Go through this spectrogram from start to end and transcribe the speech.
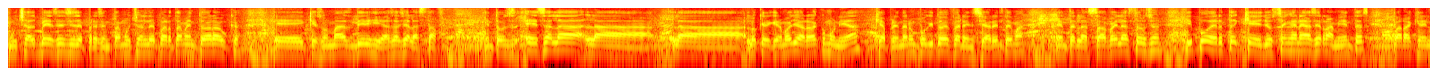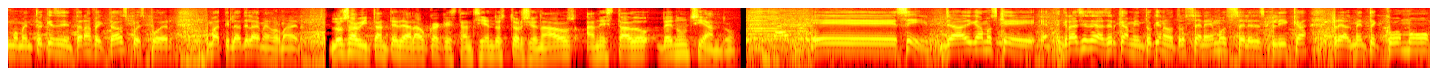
Muchas veces, y se presenta mucho en el departamento de Arauca, eh, que son más dirigidas hacia la estafa. Entonces, esa es la, lo que queremos llevar a la comunidad, que aprendan un poquito a diferenciar el tema entre la estafa y la extorsión y poder que ellos tengan esas herramientas para que en el momento en que se sientan afectados, pues poder combatirlas de la mejor manera. Los habitantes de Arauca que están siendo extorsionados han estado denunciando. Eh, sí, ya digamos que gracias al acercamiento que nosotros tenemos se les explica realmente cómo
